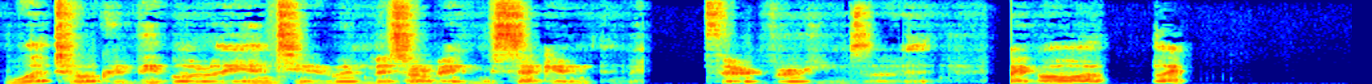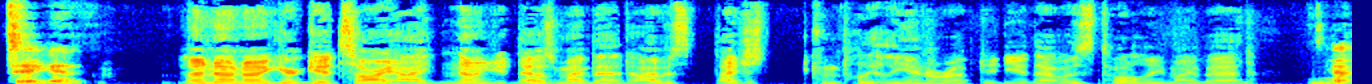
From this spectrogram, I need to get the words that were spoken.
what token people are really into and start making second and third versions of it. Like, oh, I like Say. No, no, no. You're good. Sorry, I no. That was my bad. I was. I just completely interrupted you. That was totally my bad. No,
